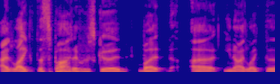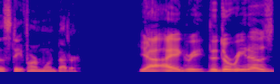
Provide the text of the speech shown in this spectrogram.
I liked the spot; it was good, but uh, you know, I liked the State Farm one better. Yeah, I agree. The Doritos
